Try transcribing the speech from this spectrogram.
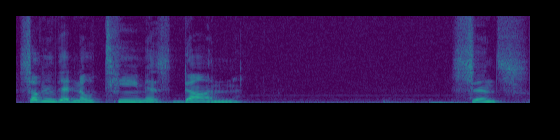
something that no team has done since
